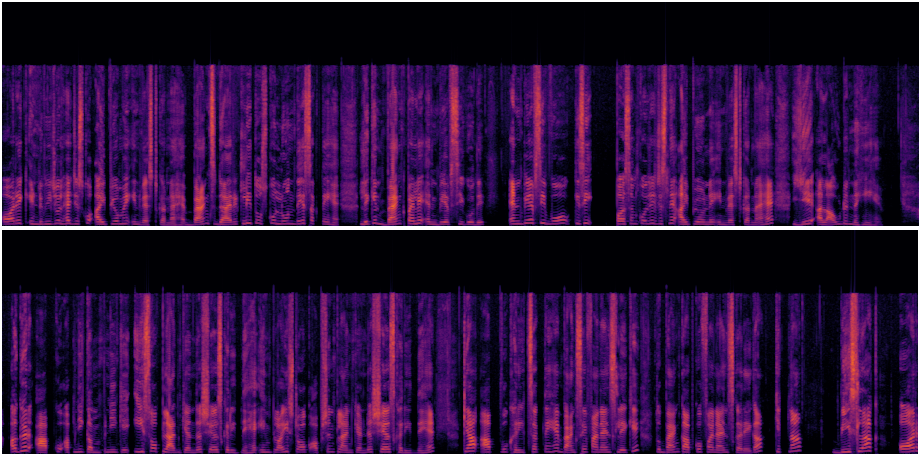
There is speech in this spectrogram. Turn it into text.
और एक इंडिविजुअल है जिसको आईपीओ में इन्वेस्ट करना है। बैंक्स डायरेक्टली तो उसको लोन दे सकते हैं, लेकिन बैंक पहले एनबीएफसी को दे। एनबीएफसी वो किसी पर्सन को दे जिसने आईपीओ ने इन्वेस्ट करना है। ये अलाउड नहीं है। अगर आपको अपनी कंपनी के ईसॉ प्लान के अंदर शेयर्स खरीदने हैं एम्प्लॉय स्टॉक ऑप्शन प्लान के अंदर शेयर्स खरीदने हैं, क्या आप वो खरीद सकते हैं बैंक से फाइनेंस लेके? तो बैंक आपको फाइनेंस करेगा। कितना? 20 लाख और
